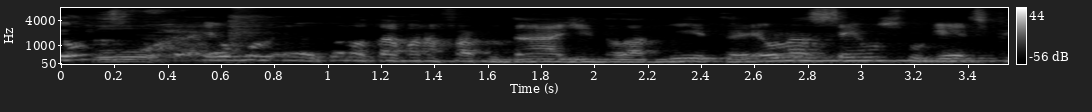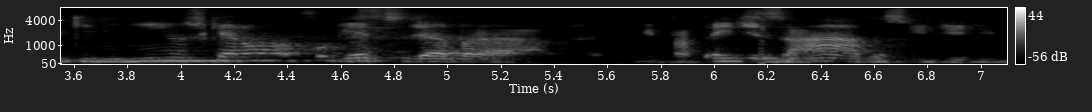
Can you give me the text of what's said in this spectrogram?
eu, porra. Eu, eu, quando eu estava na faculdade, na Lamita, eu lancei uns foguetes pequenininhos que eram foguetes para aprendizado, assim, de,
